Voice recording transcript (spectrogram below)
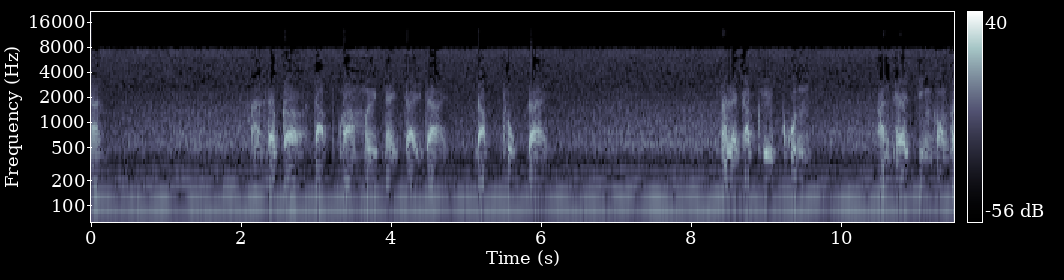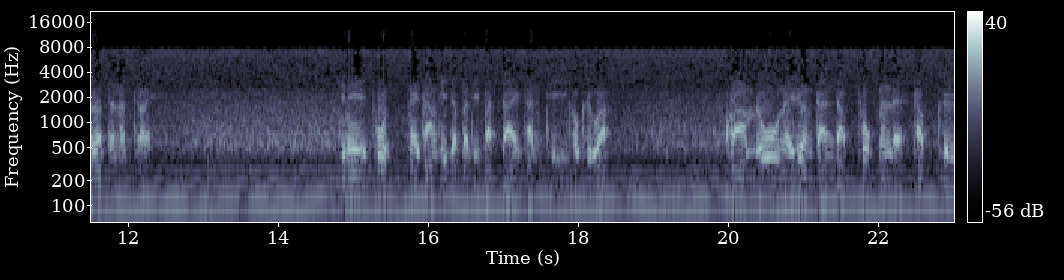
นั้นแล้วก็ดับความมืดในใจได้ ดับทุกข์ได้ นั่นแหละครับคือคุณอันแท้จริงของพระรัตนตรัยทีนี้พูดในทางที่จะปฏิบัติได้ทันทีก็คือว่า ความรู้ในเรื่องการดับทุกข์นั่นแหละครับ คือ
